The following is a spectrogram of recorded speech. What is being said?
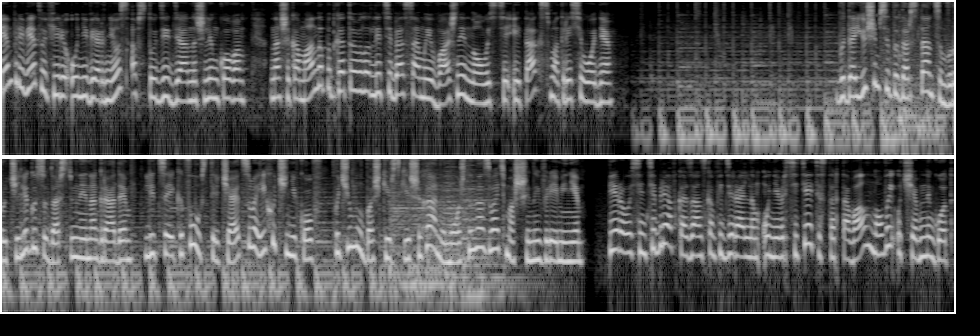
Всем привет! В эфире «Универ News», а в студии Диана Желенкова. Наша команда подготовила для тебя самые важные новости. Итак, смотри сегодня. Выдающимся татарстанцам вручили государственные награды. Лицей КФУ встречают своих учеников. Почему башкирские шиханы можно назвать машиной времени? 1 сентября в Казанском федеральном университете стартовал новый учебный год.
